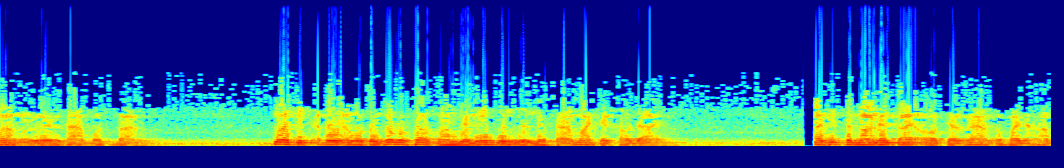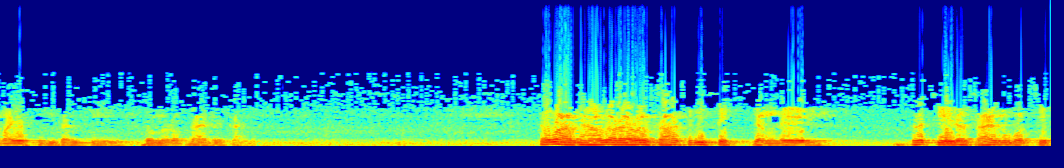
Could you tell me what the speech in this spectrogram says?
บ้างเลยฆ่ามดบ้าง เมื่อจิตเป็นอกุศลก็มาครอบความอย่างนี้บุญอื่นไม่สามารถจะเข้าได้ ถ้าทิสมาและกายออกจากร่างก็ไปในอบายภูมิทันทีตัวนรกได้ด้วยกันแต่ว่าถ้าหากว่าเรารักษาสินสิบอย่างเลนและจีรักษาทั้งหมดสิบ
